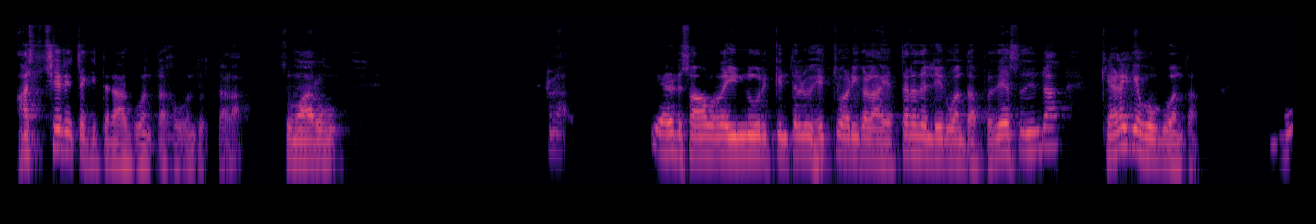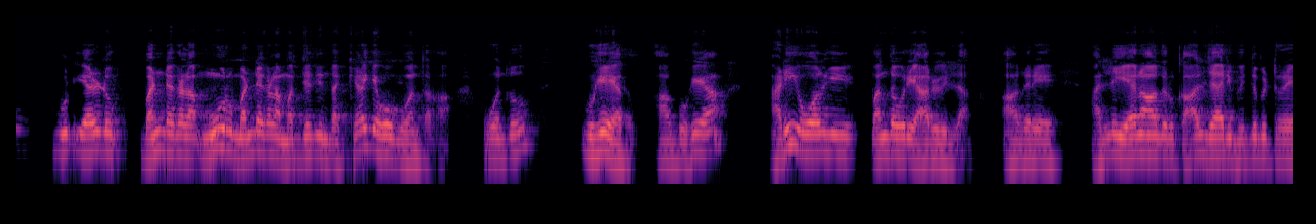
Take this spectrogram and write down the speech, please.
ಆಶ್ಚರ್ಯಚಕಿತರಾಗುವಂತಹ ಒಂದು ಸ್ಥಳ. ಸುಮಾರು ಎರಡು ಸಾವಿರದ ಇನ್ನೂರಕ್ಕಿಂತಲೂ ಹೆಚ್ಚು ಅಡಿಗಳ ಎತ್ತರದಲ್ಲಿರುವಂತಹ ಪ್ರದೇಶದಿಂದ ಕೆಳಗೆ ಹೋಗುವಂಥ ಎರಡು ಬಂಡೆಗಳ, ಮೂರು ಬಂಡೆಗಳ ಮಧ್ಯದಿಂದ ಕೆಳಗೆ ಹೋಗುವಂತಹ ಒಂದು ಗುಹೆ ಅದು. ಆ ಗುಹೆಯ ಅಡಿ ಹೋಗಿ ಬಂದವರು ಯಾರೂ ಇಲ್ಲ. ಆದರೆ ಅಲ್ಲಿ ಏನಾದರೂ ಕಾಲು ಜಾರಿ ಬಿದ್ದು ಬಿಟ್ಟರೆ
